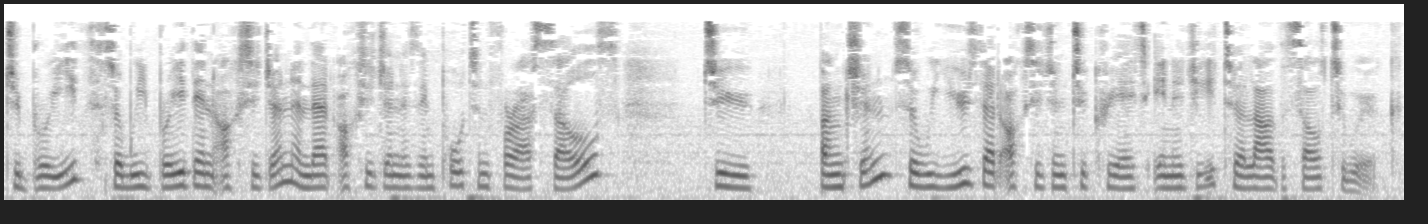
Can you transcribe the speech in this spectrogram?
to breathe. So we breathe in oxygen and that oxygen is important for our cells to function. So we use that oxygen to create energy to allow the cell to work.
